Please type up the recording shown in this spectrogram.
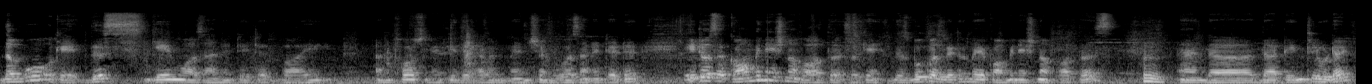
the move, okay, this game was annotated by, unfortunately, they haven't mentioned who was annotated. It was a combination of authors, okay. This book was written by a combination of authors, and uh, that included,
